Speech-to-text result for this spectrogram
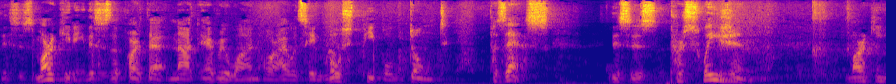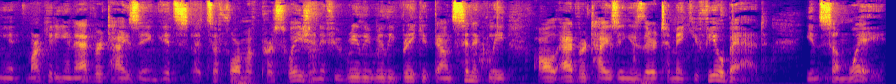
this is marketing. This is the part that not everyone, or I would say most people, don't possess. This is persuasion. Marketing, marketing and advertising. It's it's a form of persuasion. If you really, really break it down cynically, all advertising is there to make you feel bad in some way.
